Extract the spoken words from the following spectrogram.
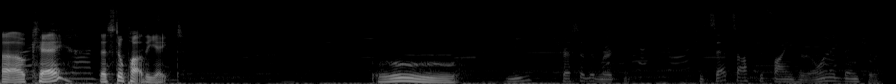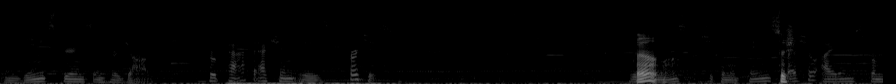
Uh, okay, they're still part of the eight. Ooh. Meet Tressa the Merchant. She sets off to find her own adventure and gain experience in her job. Her path action is purchase, which Oh. means she can obtain So sh- special items from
